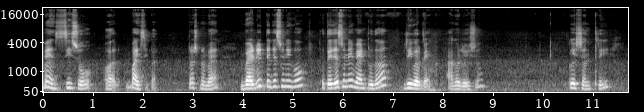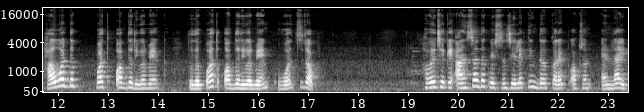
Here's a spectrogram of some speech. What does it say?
when she saw her bicycle પ્રશ્ન બે વેર ડીડ તેજસ્વીની ગો તો Tejaswini went to the river bank આગળ જોઈશું. Question three how what the path of the river bank તો the path of the river bank was rough હવે છે કે answer the question selecting the correct option and write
